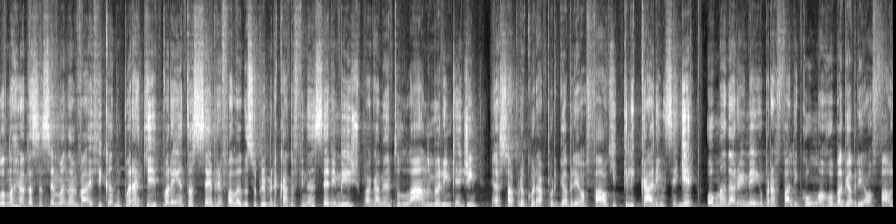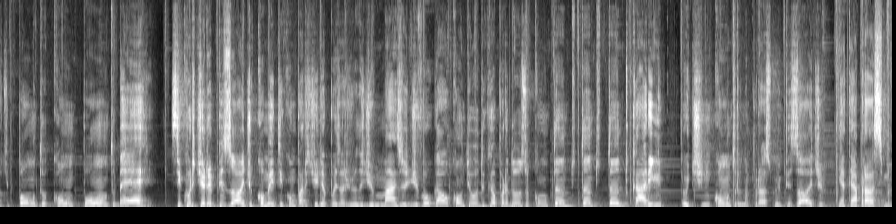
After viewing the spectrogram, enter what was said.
Plano Real dessa semana vai ficando por aqui, porém eu tô sempre falando sobre mercado financeiro e meios de pagamento lá no meu LinkedIn. É só procurar por Gabriel Falk, clicar em seguir ou mandar um e-mail para falecom@gabrielfalk.com.br. Se curtir o episódio, comenta e compartilha, pois ajuda demais a divulgar o conteúdo que eu produzo com tanto, tanto, tanto carinho. Eu te encontro no próximo episódio e até a próxima.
